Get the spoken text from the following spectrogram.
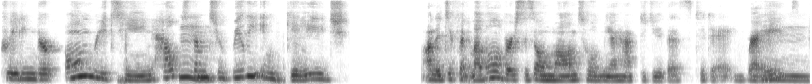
creating their own routine helps mm. them to really engage on a different level versus oh mom told me i have to do this today right? Mm.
